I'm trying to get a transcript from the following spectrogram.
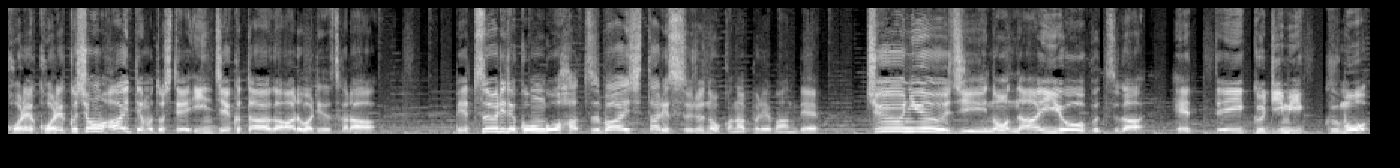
これコレクションアイテムとしてインジェクターがあるわけですから別売りで今後発売したりするのかなプレ版で。注入時の内容物が減っていくギミックも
